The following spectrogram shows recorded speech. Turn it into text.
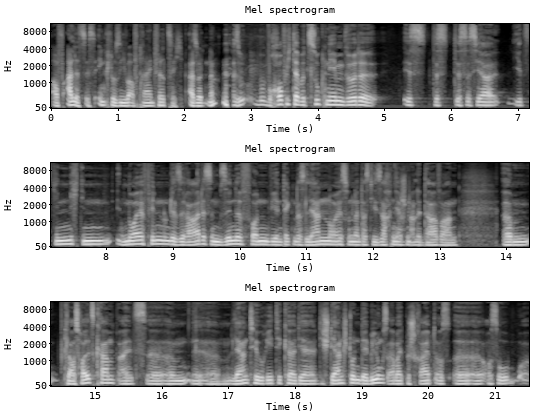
auf alles ist, inklusive auf 43. Also, ne? Also, worauf ich da Bezug nehmen würde, ist, das, das ist ja jetzt die, nicht die Neuerfindung des Rades im Sinne von, wir entdecken das Lernen Neues, sondern dass die Sachen ja schon alle da waren. Ähm, Klaus Holzkamp als äh, ähm, äh, Lerntheoretiker, der die Sternstunden der Bildungsarbeit beschreibt aus, äh, aus so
